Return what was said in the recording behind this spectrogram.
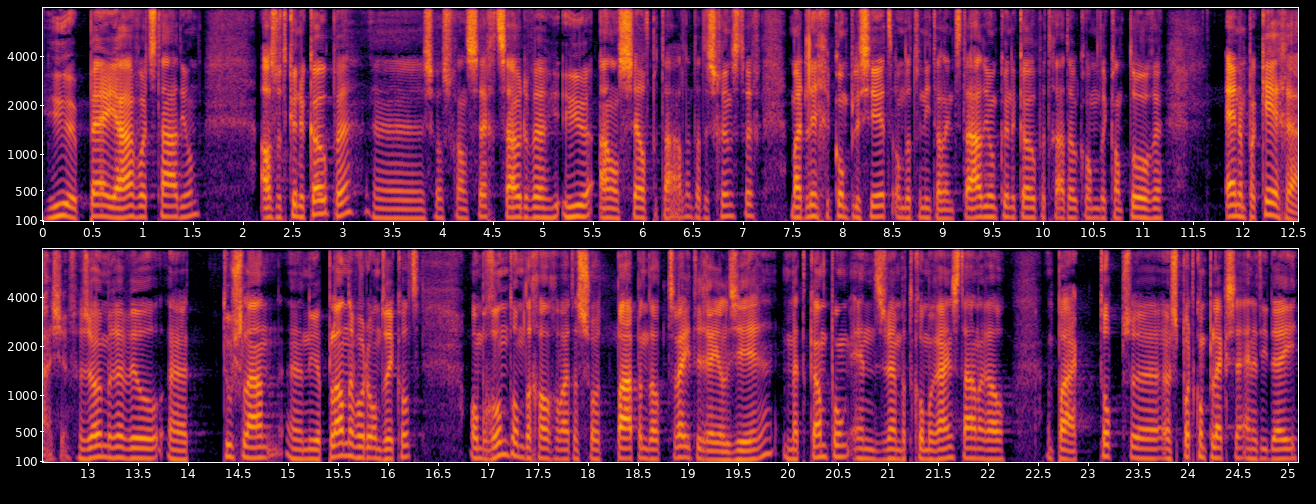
huur per jaar voor het stadion. Als we het kunnen kopen, eh, zoals Frans zegt, zouden we huur aan onszelf betalen. Dat is gunstig, maar het ligt gecompliceerd omdat we niet alleen het stadion kunnen kopen. Het gaat ook om de kantoren en een parkeergarage. Van Zomeren wil eh, toeslaan, eh, nu er plannen worden ontwikkeld, om rondom de Galgenwaard een soort Papendal 2 te realiseren. Met kampong en zwembad Kommerijn staan er al een paar top sportcomplexen. En het idee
